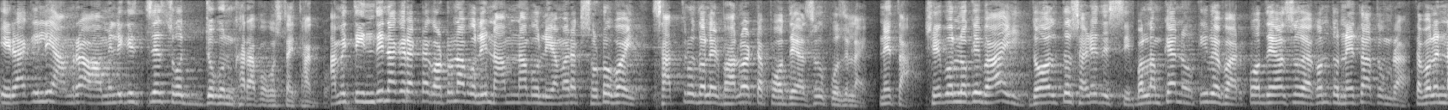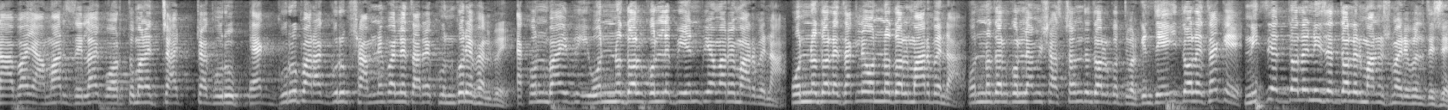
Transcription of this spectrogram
এরা গেলে আমরা আওয়ামী লীগের চেয়ে চোদ্দ গুণ খারাপ অবস্থায় থাকব। আমি তিন দিন আগের একটা ঘটনা বলি, নাম না বলি, আমার এক ছোট ভাই ছাত্র দলের ভালো একটা পদে আছে উপজেলায়, নেতা। সে বলল কি, ভাই, দল তো ছেড়ে দিচ্ছি। বললাম, কেন? কি ব্যাপার? পদে আছো, এখন তো নেতা তোমরা। তা বলে, না ভাই, আমার জেলায় বর্তমানে চারটা গ্রুপ। এক গ্রুপ আর এক গ্রুপ সামনে পেলে তারে খুন করে ফেলবে। এখন ভাই, অন্য দল করলে বিএনপি আমারে মারবে না। অন্য দলে থাকলে অন্য দল মারবে না। অন্য দল করলে আমি স্বাচ্ছন্দ্যে দল করতে পারি। কিন্তু এই দলে থাকে, নিজের দলে নিজের দলের মানুষ মেরে ফেলতেছে।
